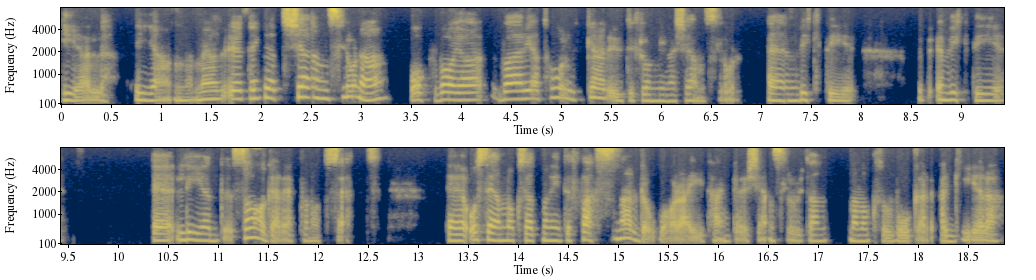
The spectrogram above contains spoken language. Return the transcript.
hel igen? Men jag tänker att känslorna och vad, jag, vad är jag tolkar utifrån mina känslor är en viktig, en viktig eh, ledsagare på något sätt. Eh, och sen också att man inte fastnar då bara i tankar och känslor utan man också vågar agera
